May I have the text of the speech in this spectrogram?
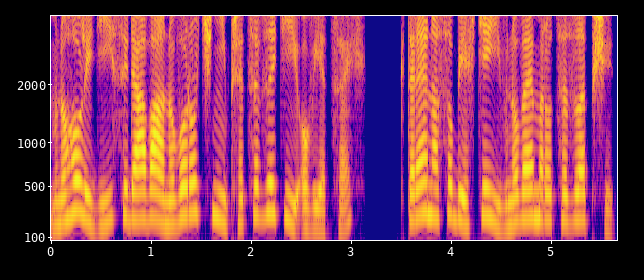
Mnoho lidí si dává novoroční předsevzetí o věcech, které na sobě chtějí v novém roce zlepšit.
